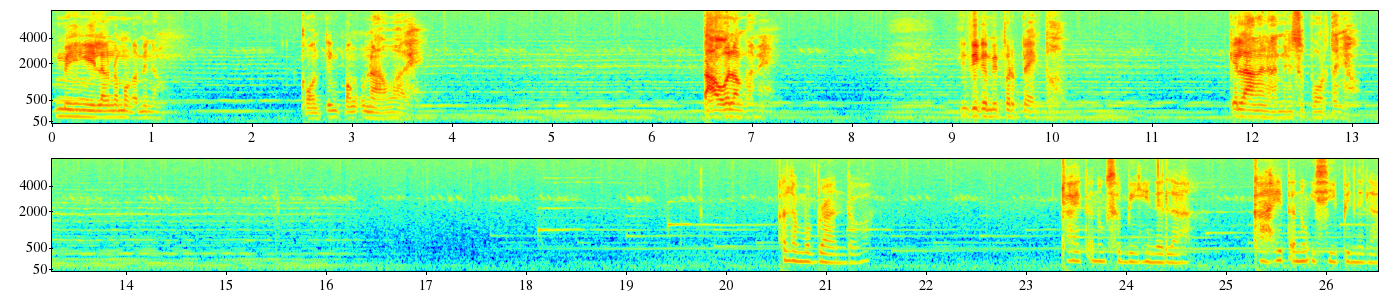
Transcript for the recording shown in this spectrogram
Humihingi lang naman kami ng konting pangunawa eh. Tao lang kami. Hindi kami perpekto. Kailangan namin ng suporta niyo. Alam mo, Brando, kahit anong sabihin nila, kahit anong isipin nila,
